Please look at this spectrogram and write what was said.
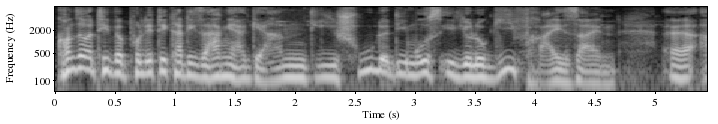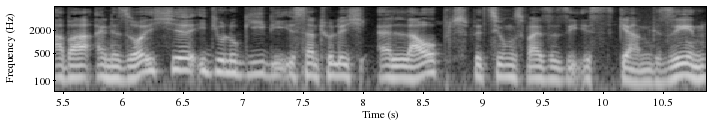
konservative Politiker, die sagen ja gern, die Schule, die muss ideologiefrei sein. Äh, aber eine solche Ideologie, die ist natürlich erlaubt, beziehungsweise sie ist gern gesehen.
